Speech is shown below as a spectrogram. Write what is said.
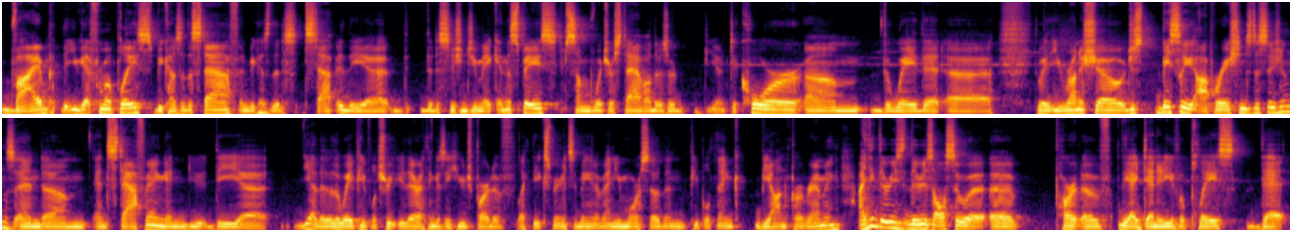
vibe that you get from a place because of the staff and because of the staff the uh, the decisions you make in the space some of which are staff others are you know decor um, the way that uh, the way that you run a show just basically operations decisions and um, and staffing and you, the uh, yeah the, the, way people treat you there I think is a huge part of like the experience of being in a venue more so than people think beyond programming. I think there is there is also a, a part of the identity of a place that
